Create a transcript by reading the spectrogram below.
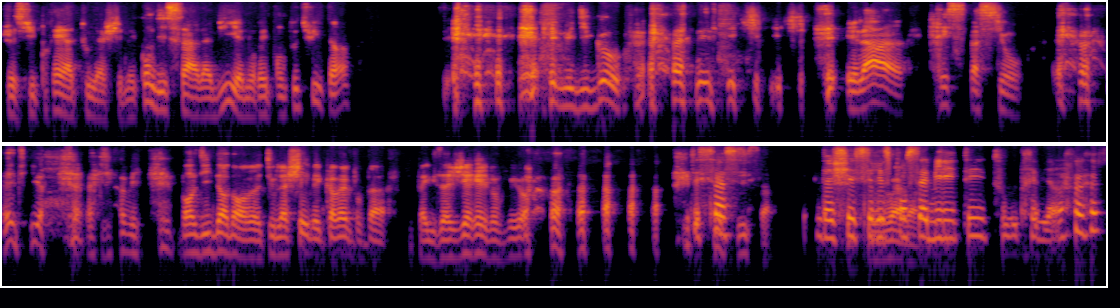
je suis prêt à tout lâcher. Mais qu'on dise ça à la vie, elle nous répond tout de suite. Hein. elle lui dit go. Et là, crispation. bon, dit non, non, tout lâcher, mais quand même, faut pas, faut pas exagérer non plus. c'est ça, c'est ça. Lâcher ses responsabilités et tout, très bien.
